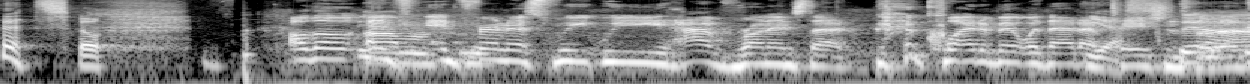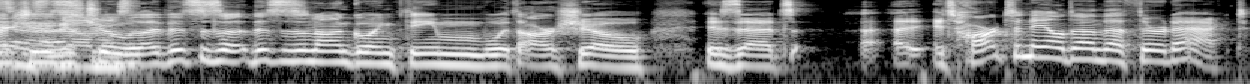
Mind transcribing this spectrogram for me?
done. so Although, in, Um, in fairness, we, we have run into that quite a bit with adaptations. yeah. so that's Actually, this is true. Like this is a this is an ongoing theme with our show. Is that uh, it's hard to nail down that third act.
